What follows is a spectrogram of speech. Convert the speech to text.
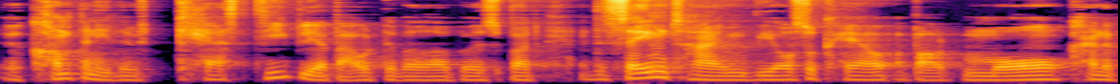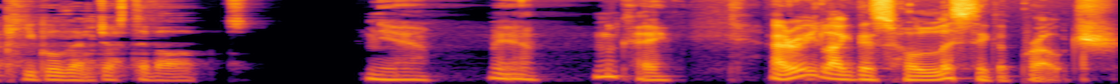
a company that cares deeply about developers, but at the same time, we also care about more kind of people than just developers. Yeah, yeah. Okay. I really like this holistic approach.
